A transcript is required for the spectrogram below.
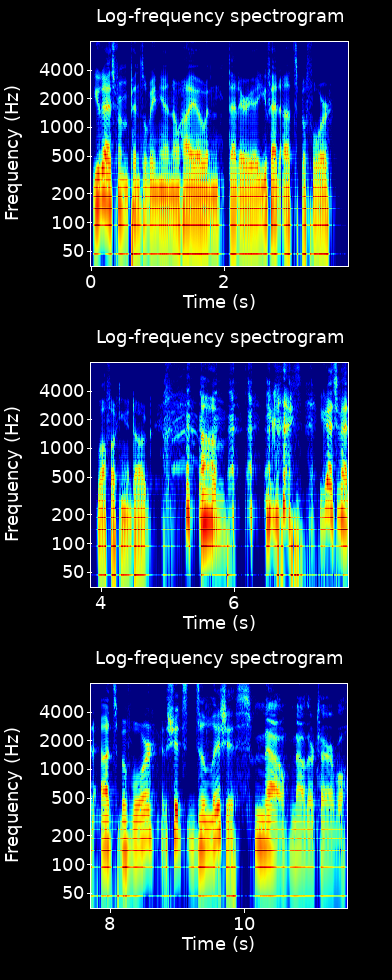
you guys from Pennsylvania and Ohio and that area, you've had Utz before while fucking a dog. Um, you guys, you guys have had Utz before. The shit's delicious. no, no, they're terrible.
